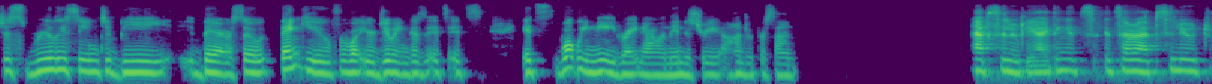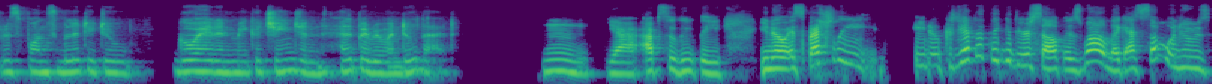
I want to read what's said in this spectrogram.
just really seem to be there. So thank you for what you're doing because it's it's it's what we need right now in the industry 100% absolutely. I think it's it's our absolute responsibility to go ahead and make a change and help everyone do that. Mm, yeah absolutely. You know especially you know, because you have to think of yourself as well, like as someone who's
